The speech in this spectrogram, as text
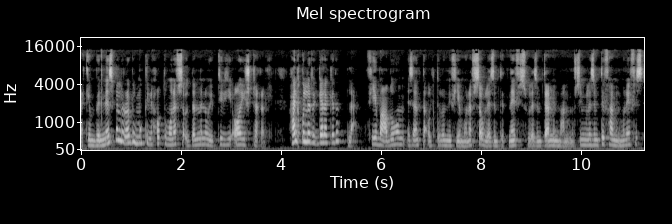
لكن بالنسبة للراجل ممكن يحط منافسة قدام منه ويبتدي آه يشتغل. هل كل الرجاله كده؟ لا. في بعضهم إذا أنت قلت له إن في منافسة ولازم تتنافس ولازم تعمل مع المنافسين ولازم تفهم المنافس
